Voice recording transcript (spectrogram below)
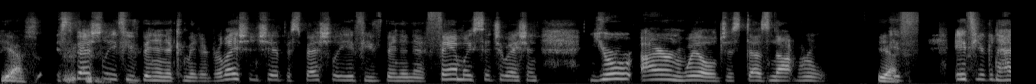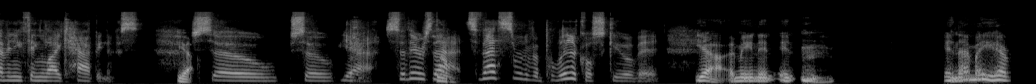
Yes, especially if you've been in a committed relationship, especially if you've been in a family situation, your iron will just does not rule. Yeah. if if you're going to have anything like happiness Yeah. so so yeah so there's So- that so that's sort of a political skew of it Yeah, I mean, and and, and that may have,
